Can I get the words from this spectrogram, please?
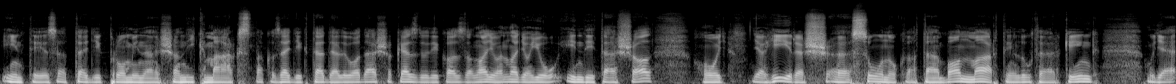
Intézet egyik prominens, a Nick Marksnak az egyik TED előadása kezdődik azzal nagyon, nagyon jó indítással, hogy ugye a híres szónoklatában Martin Luther King, ugye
